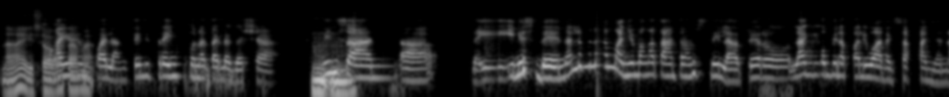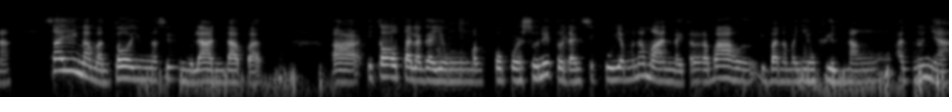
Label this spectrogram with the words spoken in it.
Nice. So, so ngayon tama. pa lang, tinitrain ko na talaga siya. Mm-hmm. Minsan, uh, naiinis din. Alam mo naman, yung mga tantrums nila, pero lagi kong pinapaliwanag sa kanya na sayang naman to yung nasimulan. Dapat uh, ikaw talaga yung magpo-pursue nito dahil si kuya mo naman may trabaho, iba naman yung field ng ano niya.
